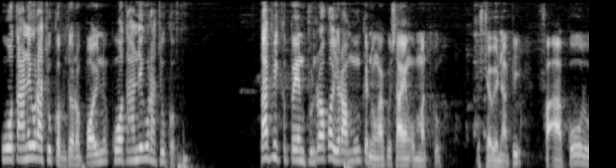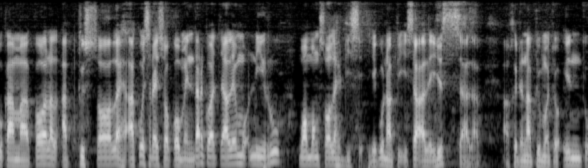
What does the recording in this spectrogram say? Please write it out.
kuotane ora cukup cara poin kuotane ora cukup. Tapi kepengen bun rokok ya ora mungkin wong aku sayang umatku. Terus dawe nabi fa aku lu kama qolal abdus soleh. Aku wis iso komentar kecuali mau niru ngomong soleh dhisik yaiku Nabi Isa alaihi salam. Akhirnya Nabi maca intu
